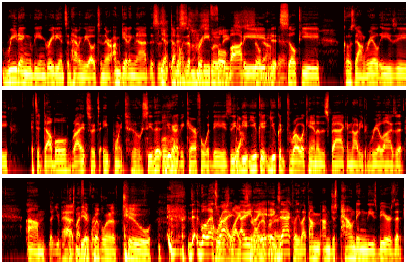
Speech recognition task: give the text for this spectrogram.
reading the ingredients and having the oats in there, I'm getting that. This is Yeah, this is a pretty Smoothie, full bodied, silky, yeah. silky, goes down real easy. It's a double, right? So it's 8.2. See, th- you got to be careful with these. The- Mm-hmm. Yeah. you, you could you could throw a can of this back and not even realize it. Um, That you've had my the favorite. equivalent of two. Th- well, that's Coors right. I mean, like, exactly. Like I'm, I'm just pounding these beers that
